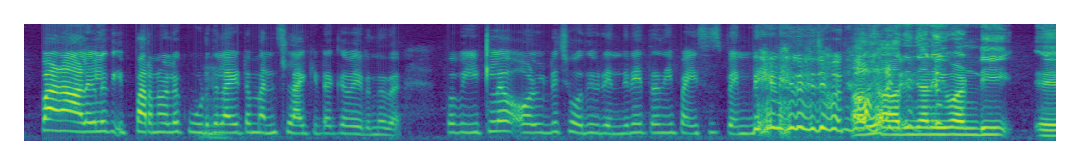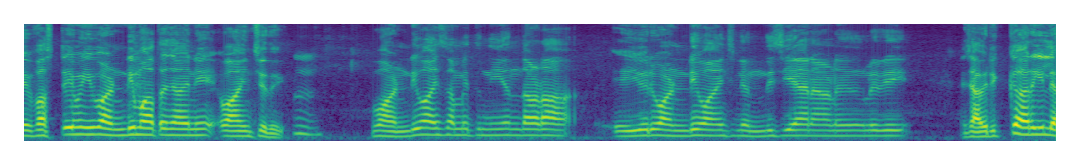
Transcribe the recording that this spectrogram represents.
ഇപ്പാണ് ആളുകൾ ഈ പറഞ്ഞ പോലെ കൂടുതലായിട്ട് മനസ്സിലാക്കിയിട്ടൊക്കെ വരുന്നത്. അപ്പൊ വീട്ടിൽ ഓൾറെഡി ചോദ്യം വരും. എന്തിനാ ഇത്ര നീ പൈസ സ്പെൻഡ് ചോദ്യം ആദ്യം ഞാൻ ഈ വണ്ടി ഫസ്റ്റ് ടൈം ഈ വണ്ടി മാത്രം ഞാൻ വാങ്ങിച്ചത്. വണ്ടി വാങ്ങിച്ച സമയത്ത് നീ എന്താടാ ഈ ഒരു വണ്ടി വാങ്ങിച്ചിട്ട് എന്ത് ചെയ്യാനാണ് എന്നുള്ളൊരു അവർക്ക് അറിയില്ല.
